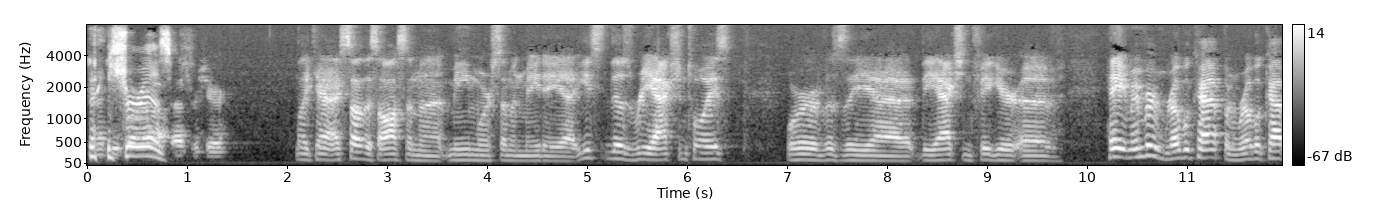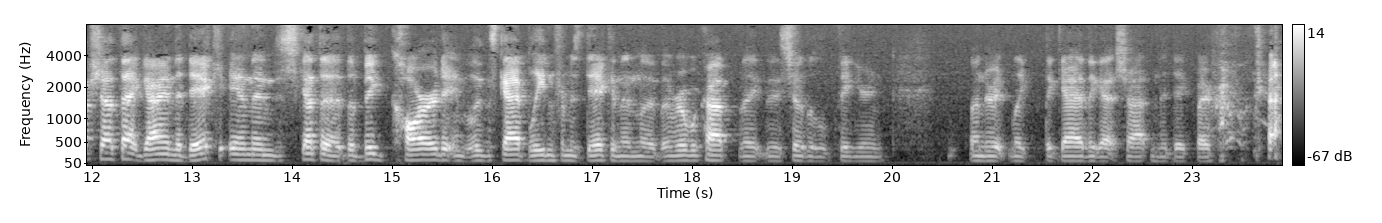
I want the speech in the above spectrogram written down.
too Sure is. That's for sure. Like uh, I saw this awesome uh, meme where someone made a uh, those reaction toys, where it was the uh, the action figure of, hey, remember RoboCop when RoboCop shot that guy in the dick and then just got the, the big card and this guy bleeding from his dick and then the, the RoboCop they, they showed the little figure and under it like the guy that got shot in the dick by RoboCop.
